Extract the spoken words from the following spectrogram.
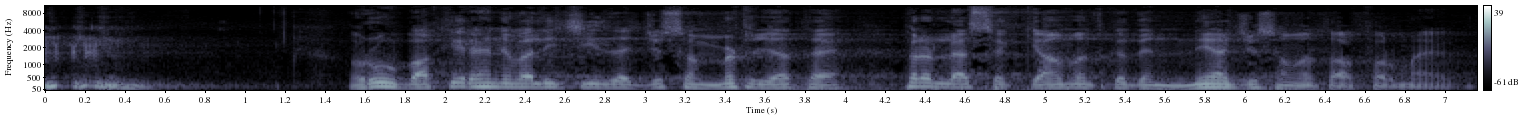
रूह बाकी रहने वाली चीज़ है, जिसम मिट जाता है, फिर अल्लाह से क्यामत के दिन नया जिसम अता फरमाएगा।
